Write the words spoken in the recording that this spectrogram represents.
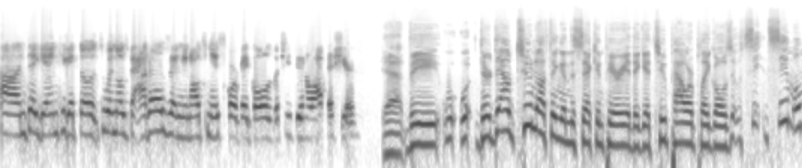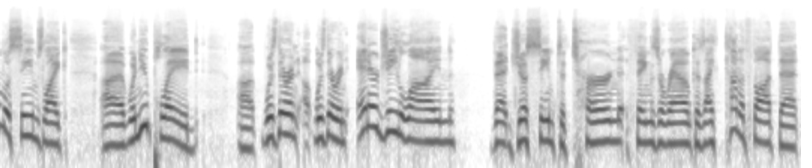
uh, dig in to get those to win those battles and then ultimately score big goals, which he's doing a lot this year. Yeah, the w- w- they're down two nothing in the second period. They get two power play goals. It, it seem almost seems like uh, when you played, uh, was there an uh, was there an energy line that just seemed to turn things around? Because I kind of thought that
